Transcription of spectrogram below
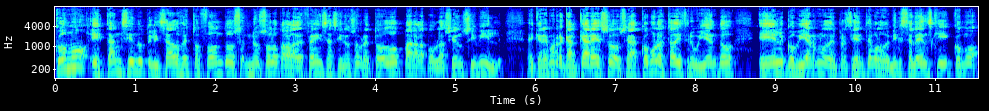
¿Cómo están siendo utilizados estos fondos no solo para la defensa, sino sobre todo para la población civil? Eh, queremos recalcar eso, o sea, ¿cómo lo está distribuyendo el gobierno del presidente Volodymyr Zelensky? ¿Cómo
